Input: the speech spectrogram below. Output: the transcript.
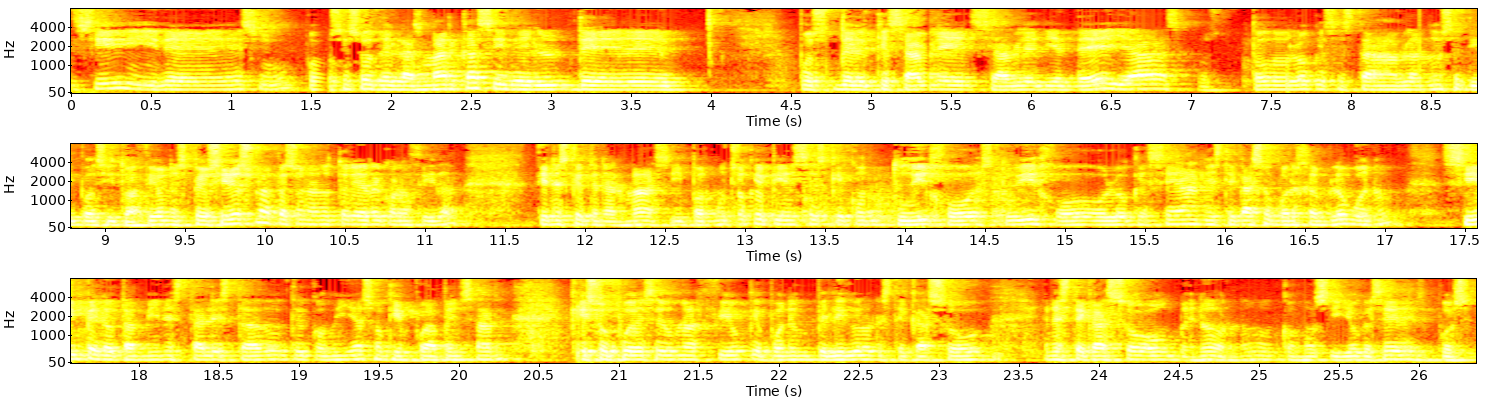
sí y de eso pues eso de las marcas y de, pues del que se hable, se hable bien de ellas, pues todo lo que se está hablando, ese tipo de situaciones. Pero si eres una persona notoria y reconocida, tienes que tener más. Y por mucho que pienses que con tu hijo es tu hijo o lo que sea, en este caso, por ejemplo, bueno, sí, pero también está el Estado, entre comillas, o quien pueda pensar que eso puede ser una acción que pone en peligro, en este caso, en este caso, a un menor, ¿no? Como si yo que sé, pues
